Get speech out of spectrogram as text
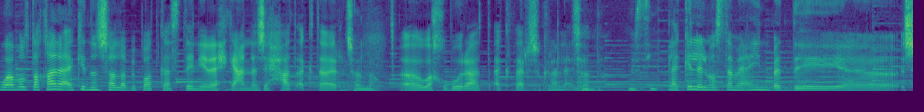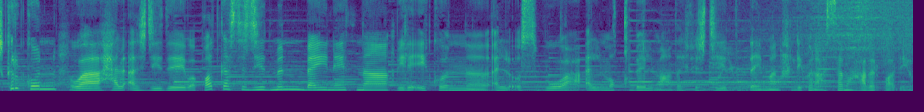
وملتقانا أكيد إن شاء الله ببودكاست تاني لنحكي عن نجاحات أكثر إن شاء الله. آه، وخبرات أكثر. شكرا لك. الله ميرسي. لكل المستمعين بدي آه، اشكركم وحلقة جديدة وبودكاست جديد من بيناتنا بلاقيكم الأسبوع المقبل مع ضيف جديد. دايما خليكم على السمع عبر بوديو.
